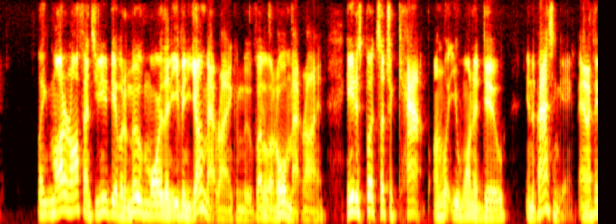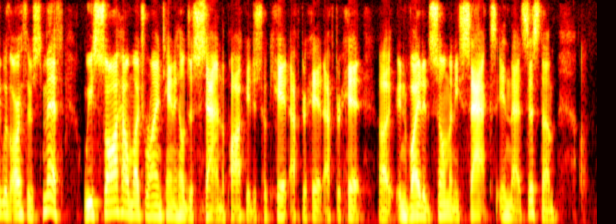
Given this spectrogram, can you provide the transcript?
like modern offense. You need to be able to move more than even young Matt Ryan can move, let alone old Matt Ryan. He just put such a cap on what you want to do in the passing game. And I think with Arthur Smith, we saw how much Ryan Tannehill just sat in the pocket, just took hit after hit after hit, uh, invited so many sacks in that system.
